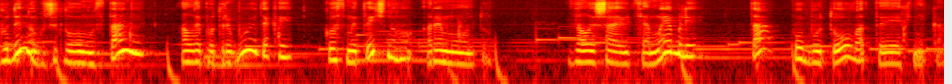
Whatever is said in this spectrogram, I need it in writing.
Будинок в житловому стані, але потребує таки косметичного ремонту. Залишаються меблі та побутова техніка.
